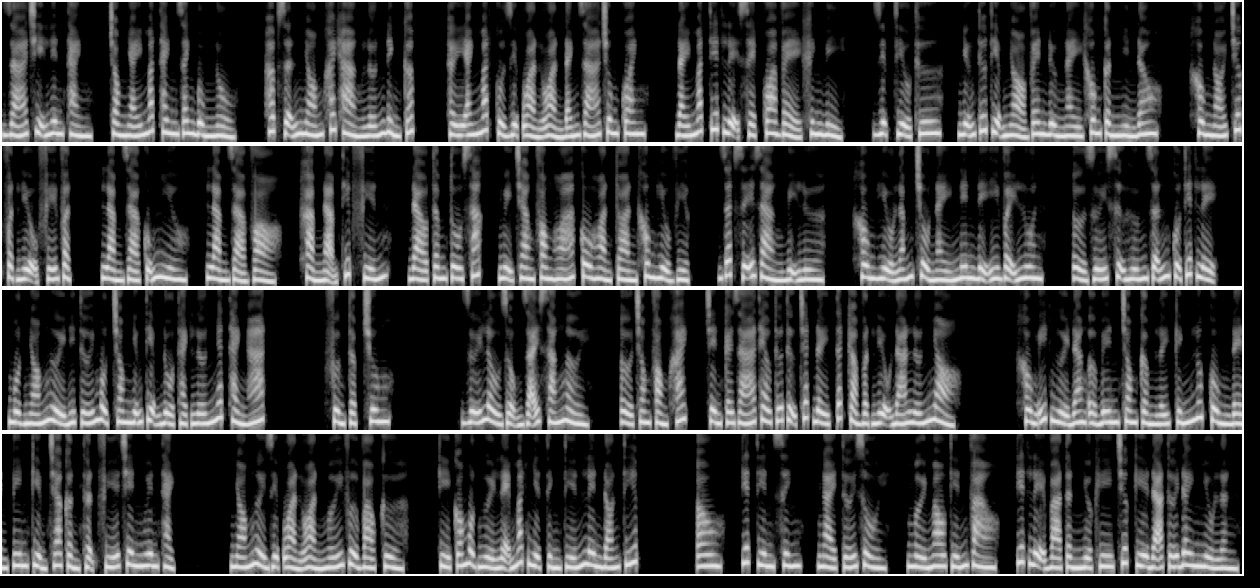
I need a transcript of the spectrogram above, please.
Giá trị liên thành, trong nháy mắt thanh danh bùng nổ, hấp dẫn nhóm khách hàng lớn đỉnh cấp. Thấy ánh mắt của Diệp Oản Oản đánh giá chung quanh, đáy mắt Tiết Lệ xẹt qua vẻ khinh bỉ. "Diệp tiểu thư, những thứ tiệm nhỏ ven đường này không cần nhìn đâu. Không nói trước vật liệu phế vật, làm giả cũng nhiều, làm giả vỏ, khảm nạm thiếp phiến, đào tâm tô sắc, ngụy trang phong hóa cô hoàn toàn không hiểu việc, rất dễ dàng bị lừa. Không hiểu lắm chỗ này nên để y vậy luôn. Ở dưới sự hướng dẫn của thiết Lệ, một nhóm người đi tới một trong những tiệm đổ thạch lớn nhất thành hát. Phường tập trung. Dưới lầu rộng rãi sáng ngời. Ở trong phòng khách, trên cái giá theo thứ tự chất đầy tất cả vật liệu đá lớn nhỏ. Không ít người đang ở bên trong cầm lấy kính lúc cùng đèn pin kiểm tra cẩn thận phía trên nguyên thạch. Nhóm người Diệp Oản Oản mới vừa vào cửa, thì có một người lẹ mắt nhiệt tình tiến lên đón tiếp. "Âu, Tiết tiên sinh, ngài tới rồi, mời mau tiến vào." Tiết Lệ và Tần Nhược Hy trước kia đã tới đây nhiều lần.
